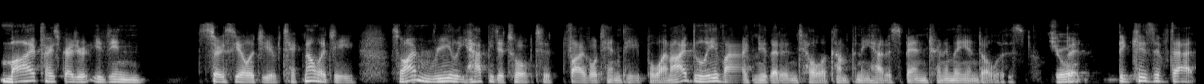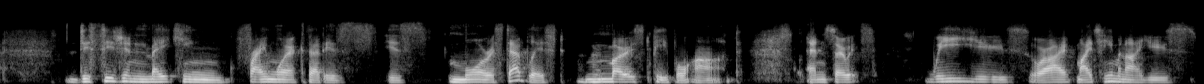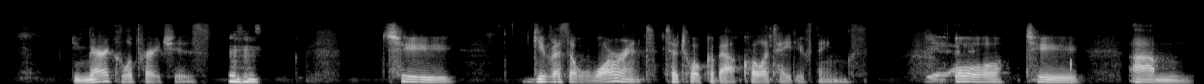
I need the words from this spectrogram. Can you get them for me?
my postgraduate is in sociology of technology. So I'm really happy to talk to five or 10 people. And I believe I can do that and tell a company how to spend $20 million. Sure. But because of that decision making framework that is, is more established, mm-hmm. most people aren't. And so it's, we use, or I, my team and I use numerical approaches mm-hmm. to give us a warrant to talk about qualitative things yeah. or to um,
